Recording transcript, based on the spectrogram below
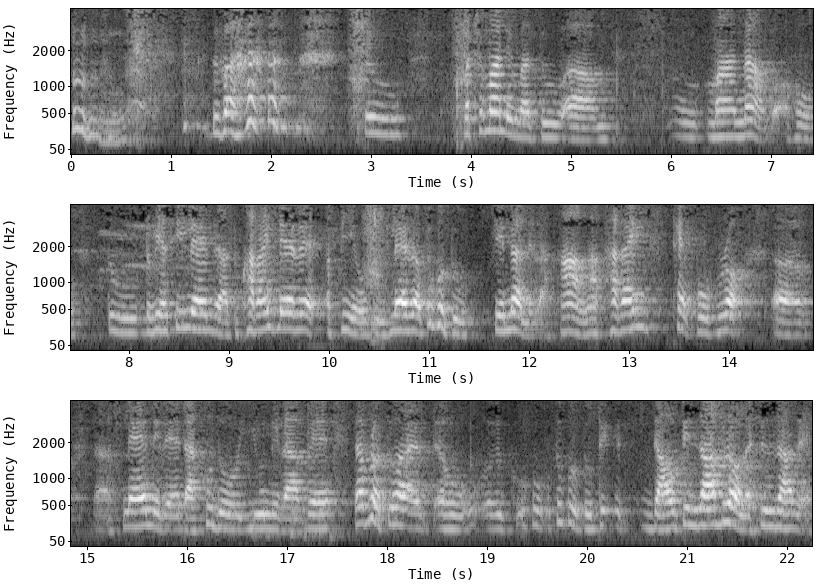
သူပထမနေ့မှာသူမာနပေါ့ဟို သူတပြက်စီးလဲနေတာသူခါတိုင်းလဲတဲ့အပြင်ကိုသူလဲတော့သူကသူရှင်းတတ်နေတာဟာငါခါတိုင်းထက်ပို့ပြီးတော့အဲလဲနေတယ်ဒါကုသိုလ်ယူနေတာပဲဒါပြီးတော့သူကဟိုသူကသူဒါကိုတင်စားပြီးတော့လဲစဉ်းစားတယ်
